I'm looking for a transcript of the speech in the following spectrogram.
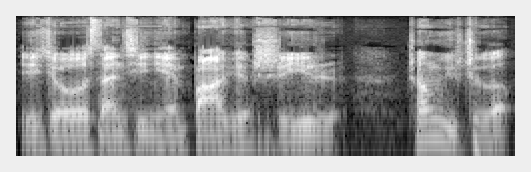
一九三七年八月十一日，张玉哲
